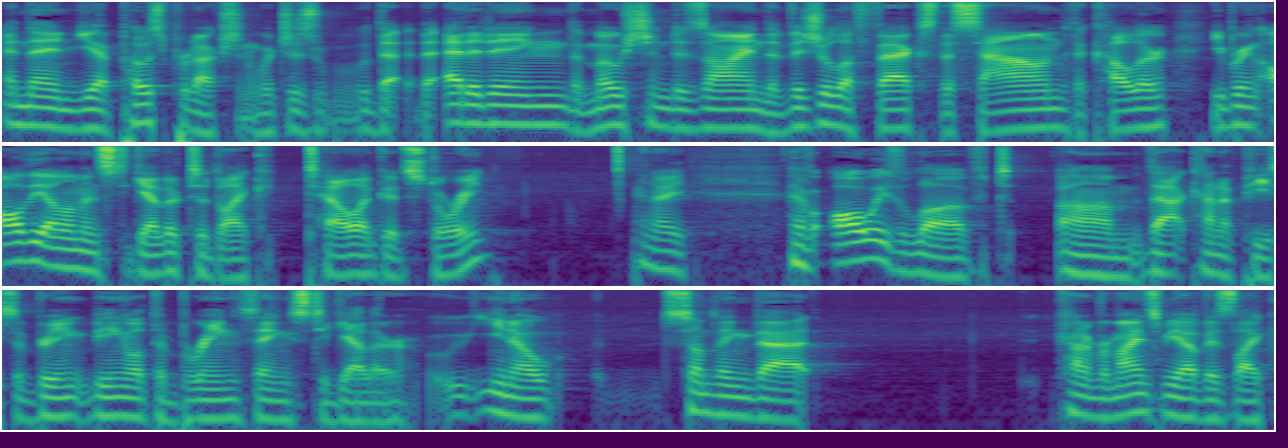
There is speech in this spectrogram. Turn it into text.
And then you have post production, which is the, the, editing, the motion design, the visual effects, the sound, the color. You bring all the elements together to like tell a good story. And I have always loved um, that kind of piece of being being able to bring things together. You know, something that kind of reminds me of is like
